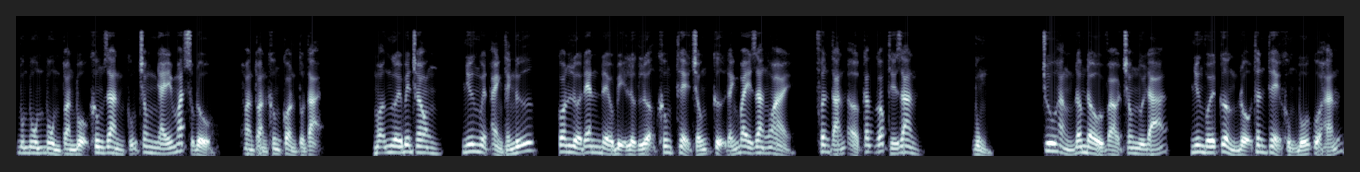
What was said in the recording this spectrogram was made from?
Bùm bùm bùm toàn bộ không gian cũng trong nháy mắt sụp đổ, hoàn toàn không còn tồn tại. Mọi người bên trong, như nguyệt ảnh thánh nữ, con lửa đen đều bị lực lượng không thể chống cự đánh bay ra ngoài, phân tán ở các góc thế gian. Bùm. Chu hằng đâm đầu vào trong núi đá, nhưng với cường độ thân thể khủng bố của hắn,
